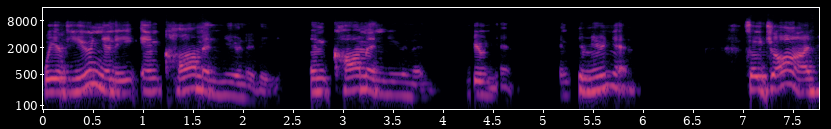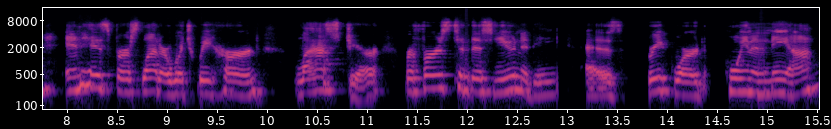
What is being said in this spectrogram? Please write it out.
We have unity in common unity, in common union, union, in communion. So John, in his first letter, which we heard last year, refers to this unity as Greek word koinonia,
